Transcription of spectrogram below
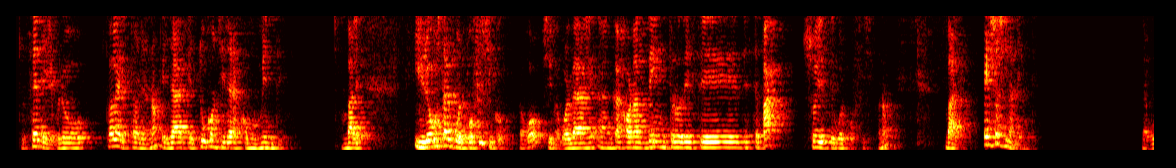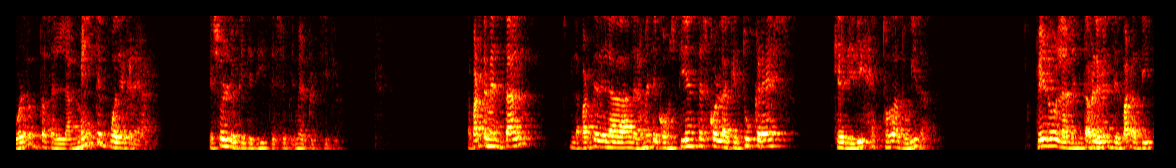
Tu cerebro, toda la historia, ¿no? Que ya que tú consideras como mente. ¿Vale? Y luego está el cuerpo físico. Luego, si me vuelve a encajar dentro de este, de este pack, soy este cuerpo físico, ¿no? Vale, eso es la mente. ¿De acuerdo? Entonces, la mente puede crear. Eso es lo que te dice ese primer principio. La parte mental, la parte de la, de la mente consciente es con la que tú crees que diriges toda tu vida. Pero lamentablemente para ti,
